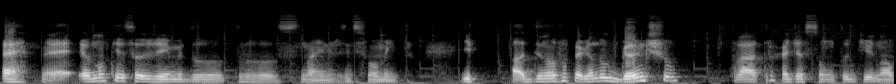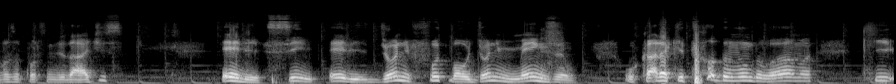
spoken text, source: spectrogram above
É, é, eu não queria ser o GM do, dos Niners nesse momento. E de novo pegando o gancho para trocar de assunto de novas oportunidades. Ele, sim, ele, Johnny Football, Johnny Manziel, o cara que todo mundo ama, que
